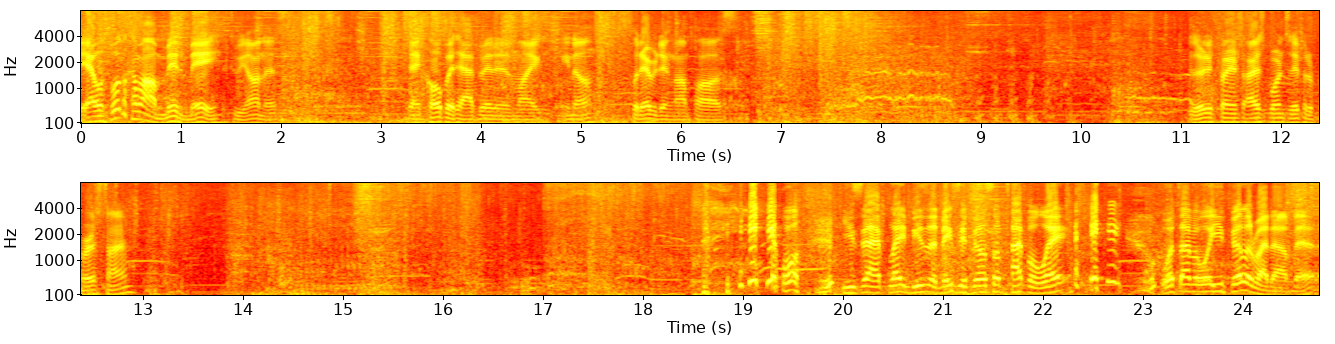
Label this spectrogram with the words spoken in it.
Yeah, it was supposed to come out mid-May, to be honest. Then COVID happened and, like, you know, put everything on pause. Already finished Iceborne today for the first time? you said I play music that makes you feel some type of way? what type of way you feeling right now, man?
